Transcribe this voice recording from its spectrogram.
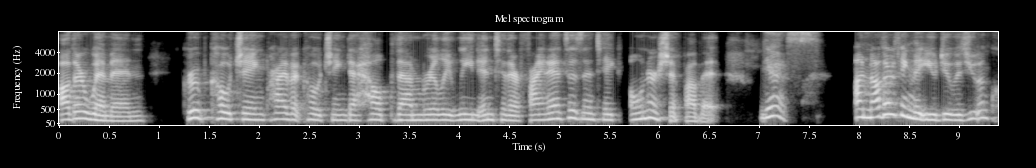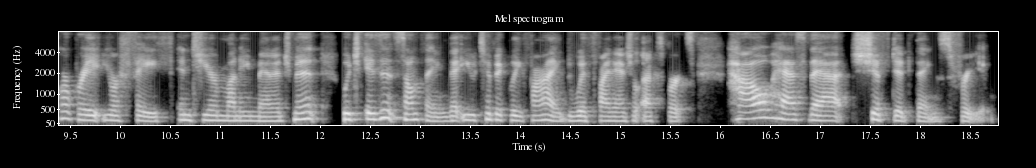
other women, group coaching, private coaching to help them really lean into their finances and take ownership of it. Yes. Another thing that you do is you incorporate your faith into your money management, which isn't something that you typically find with financial experts. How has that shifted things for you?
